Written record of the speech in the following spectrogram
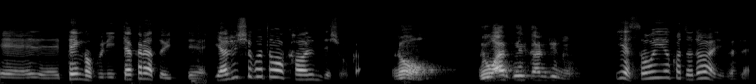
で、えー天国に行ったからといって、やる仕事は変わるんでしょうか？No. The work will continue? いや、そういうことではありません。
